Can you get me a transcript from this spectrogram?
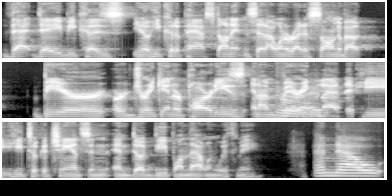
that day because you know he could have passed on it and said I want to write a song about beer or, or drinking or parties. And I'm very right. glad that he he took a chance and, and dug deep on that one with me. And now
